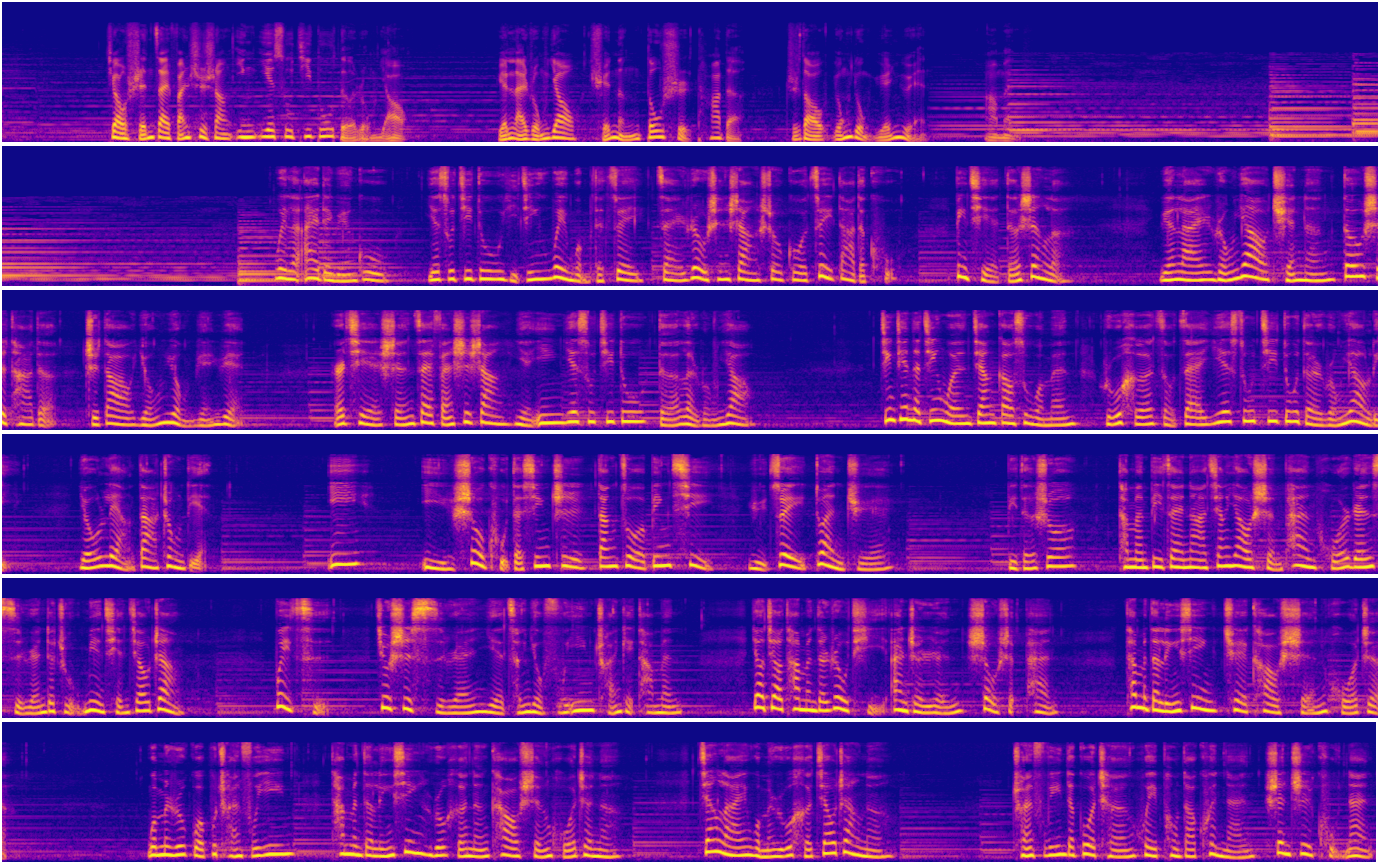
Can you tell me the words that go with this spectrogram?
叫神在凡事上因耶稣基督得荣耀。原来荣耀全能都是他的，直到永永远远。阿门。为了爱的缘故。耶稣基督已经为我们的罪在肉身上受过最大的苦，并且得胜了。原来荣耀全能都是他的，直到永永远远。而且神在凡事上也因耶稣基督得了荣耀。今天的经文将告诉我们如何走在耶稣基督的荣耀里，有两大重点：一。以受苦的心志当作兵器，与罪断绝。彼得说：“他们必在那将要审判活人死人的主面前交账。为此，就是死人也曾有福音传给他们，要叫他们的肉体按着人受审判，他们的灵性却靠神活着。我们如果不传福音，他们的灵性如何能靠神活着呢？”将来我们如何交账呢？传福音的过程会碰到困难，甚至苦难，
